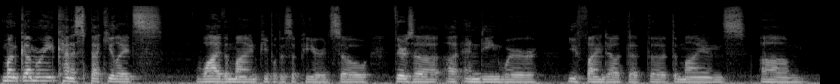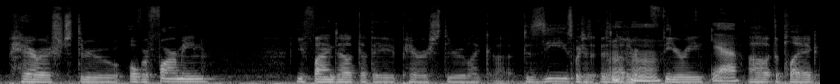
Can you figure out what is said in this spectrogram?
Montgomery kind of speculates why the Mayan people disappeared. So there's a, a ending where you find out that the the Mayans um, perished through over farming. You find out that they perished through like uh, disease, which is, is another theory. Yeah. uh, the plague.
